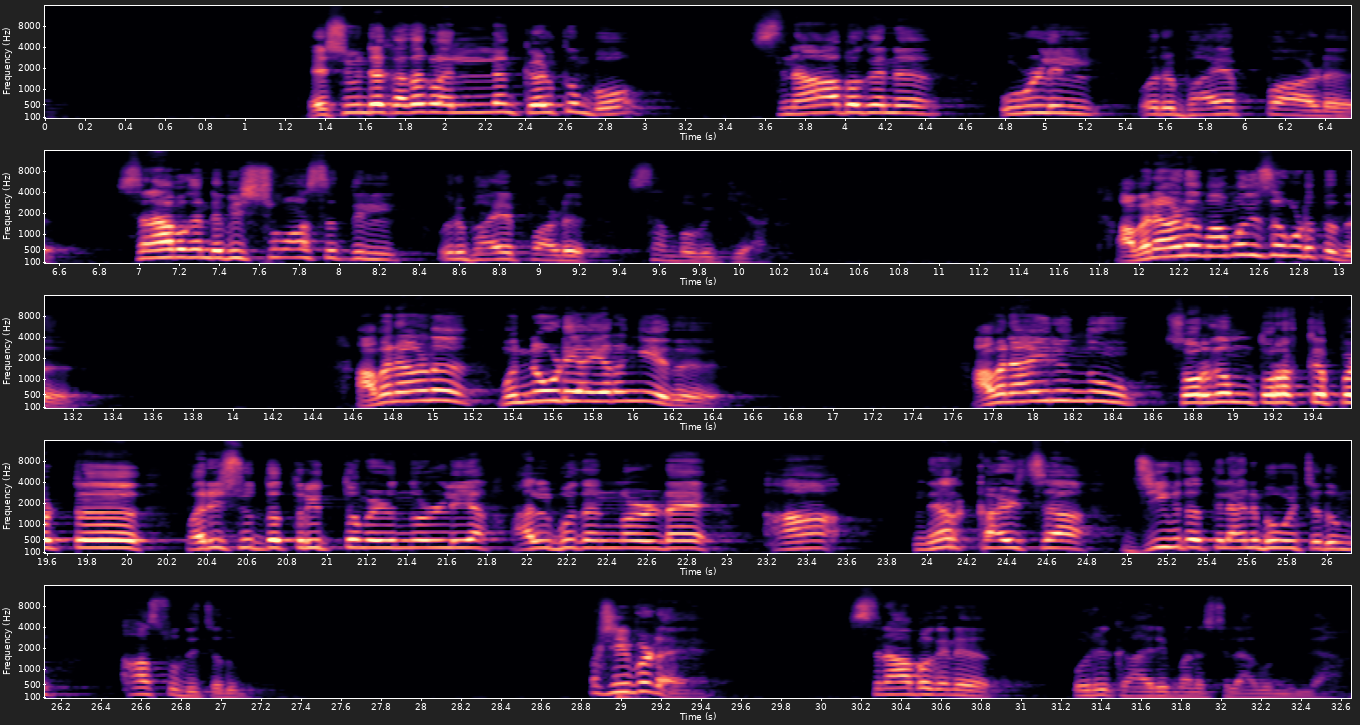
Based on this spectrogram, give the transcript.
യേശുവിന്റെ കഥകളെല്ലാം കേൾക്കുമ്പോൾ സ്നാപകന് ഉള്ളിൽ ഒരു ഭയപ്പാട് സ്നാപകന്റെ വിശ്വാസത്തിൽ ഒരു ഭയപ്പാട് സംഭവിക്കുകയാണ്. അവനാണ് മാമോദിസ കൊടുത്തത്. അവനാണ് മുന്നോടിയായി ഇറങ്ങിയത്. അവനായിരുന്നു സ്വർഗം തുറക്കപ്പെട്ട് പരിശുദ്ധ ത്രിത്വം എഴുന്നള്ളിയ അത്ഭുതങ്ങളുടെ ആ നേർക്കാഴ്ച ജീവിതത്തിൽ അനുഭവിച്ചതും ആസ്വദിച്ചതും. പക്ഷെ ഇവിടെ സ്നാപകന് ഒരു കാര്യം മനസ്സിലാകുന്നില്ല.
